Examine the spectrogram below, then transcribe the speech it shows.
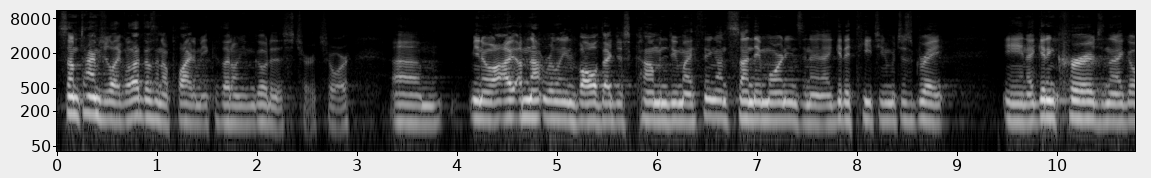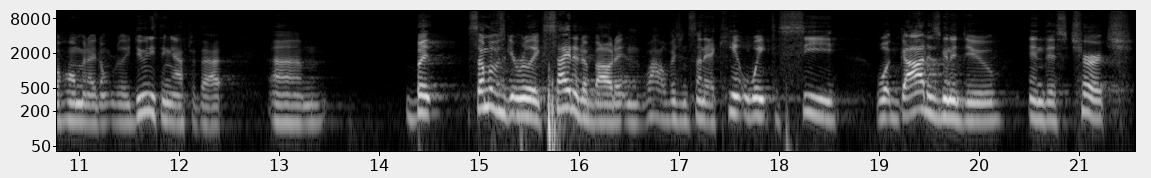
sometimes you're like, well, that doesn't apply to me because I don't even go to this church. Or, um, you know, I, am not really involved. I just come and do my thing on Sunday mornings and then I get a teaching, which is great. And I get encouraged and then I go home and I don't really do anything after that. Um, but some of us get really excited about it and, wow, Vision Sunday, I can't wait to see what God is going to do in this church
